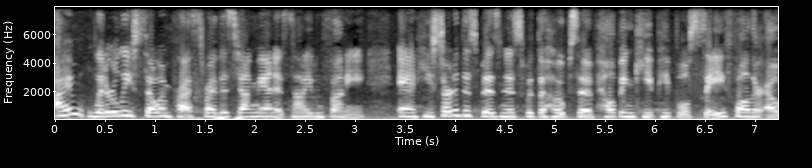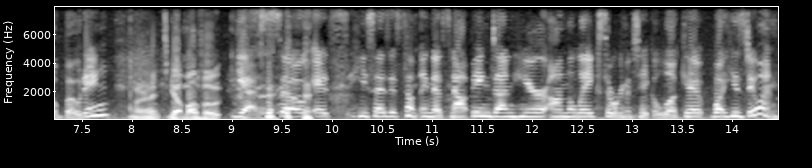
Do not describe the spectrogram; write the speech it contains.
I'm literally so impressed by this young man. It's not even funny. And he started this business with the hopes of helping keep people safe while they're out boating. All right, got my vote. Yes, so it's he says it's something that's not being done here on the lake, so we're going to take a look at what he's doing.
